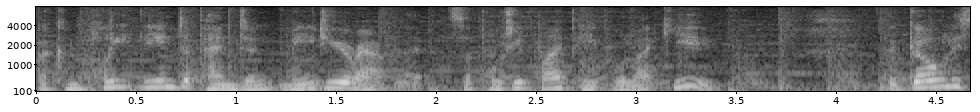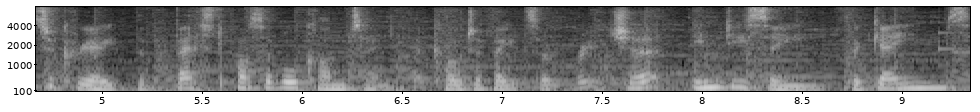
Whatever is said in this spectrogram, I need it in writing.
a completely independent media outlet supported by people like you. The goal is to create the best possible content that cultivates a richer indie scene for games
